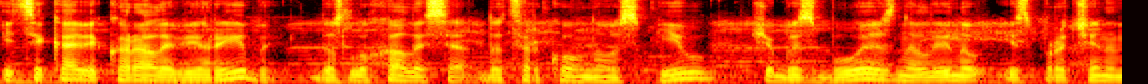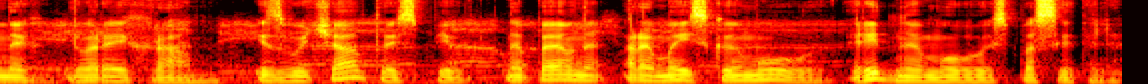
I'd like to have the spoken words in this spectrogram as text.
і цікаві коралеві риби дослухалися до церковного співу, що безбоязно линув із прочинених дверей храму. І звучав той спів, напевне, арамейською мовою, рідною мовою Спасителя.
